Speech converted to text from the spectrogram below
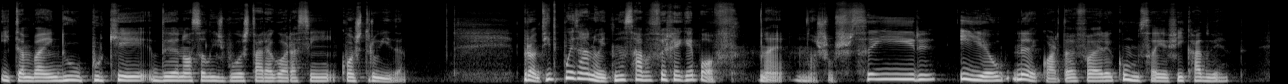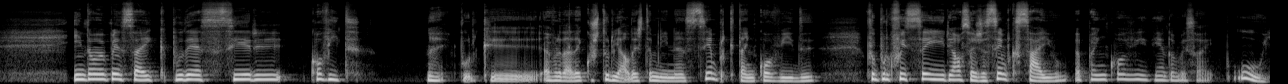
e também do porquê da nossa Lisboa estar agora assim construída. Pronto, e depois à noite, no sábado, foi reggae off, não é? Nós fomos sair e eu, na quarta-feira, comecei a ficar doente. Então eu pensei que pudesse ser Covid, não é? Porque a verdade é que o historial desta menina, sempre que tem Covid, foi porque fui sair, ou seja, sempre que saio, apanho Covid. E então pensei, ui,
